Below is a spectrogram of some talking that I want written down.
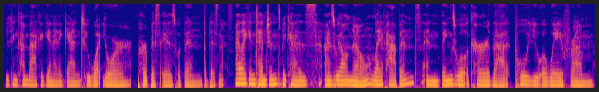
You can come back again and again to what your purpose is within the business. I like intentions because, as we all know, life happens and things will occur that pull you away from,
